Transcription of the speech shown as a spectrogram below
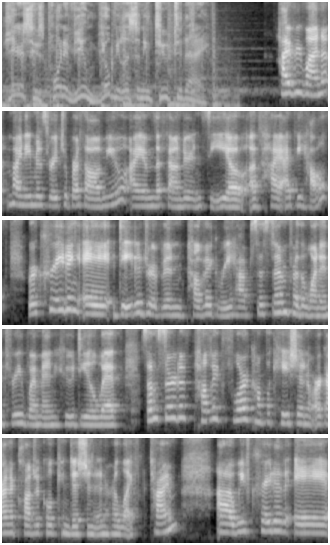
Here's whose point of view you'll be listening to today. Hi, everyone. My name is Rachel Bartholomew. I am the founder and CEO of Hyivy Health. We're creating a data driven pelvic rehab system for the one in three women who deal with some sort of pelvic floor complication or gynecological condition in her lifetime. Uh, we've created a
